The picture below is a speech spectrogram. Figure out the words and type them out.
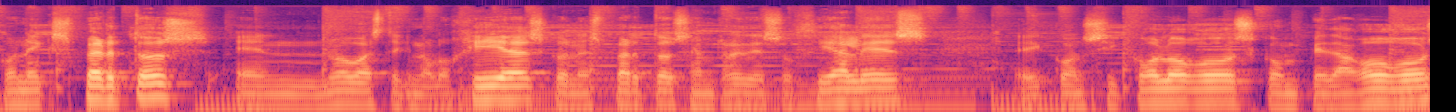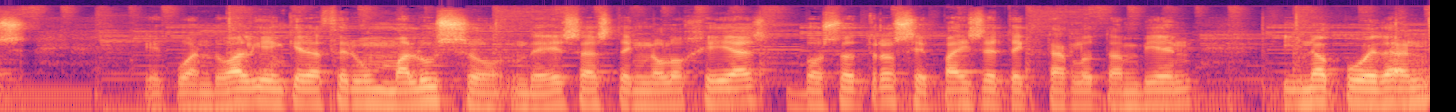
con expertos en nuevas tecnologías, con expertos en redes sociales, eh, con psicólogos, con pedagogos, que cuando alguien quiere hacer un mal uso de esas tecnologías, vosotros sepáis detectarlo también y no puedan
